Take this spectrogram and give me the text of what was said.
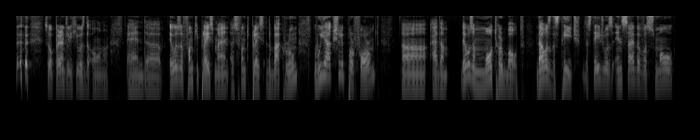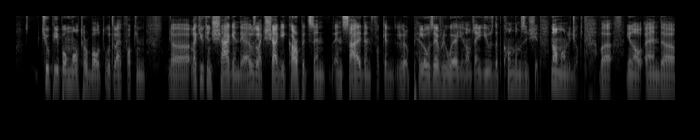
so apparently he was the owner. And uh, it was a funky place, man. A funky place. The back room, we actually performed uh, at a. There was a motorboat. That was the stage. The stage was inside of a small two people motorboat with like fucking uh, like you can shag in there. It was like shaggy carpets and inside and fucking little pillows everywhere. You know what I'm saying? Use the condoms and shit. No, I'm only joking. But you know, and uh,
